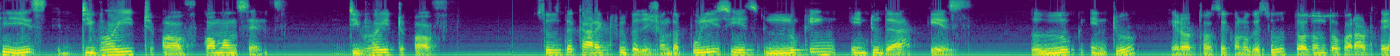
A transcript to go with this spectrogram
he is devoid of common sense devoid of choose the correct preposition. The police is looking into the case. Look into এর অর্থ হচ্ছে কোনো কিছু তদন্ত করা অর্থে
